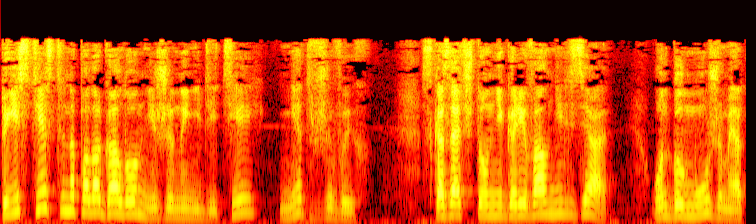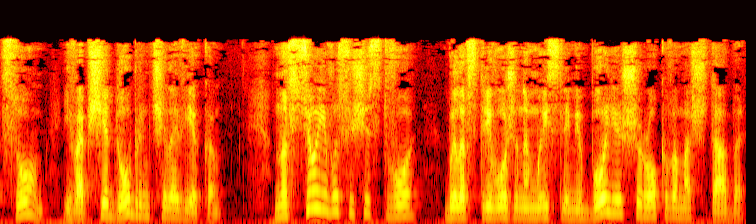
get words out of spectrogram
то, естественно, полагал он, ни жены, ни детей нет в живых. Сказать, что он не горевал, нельзя. Он был мужем и отцом, и вообще добрым человеком. Но все его существо было встревожено мыслями более широкого масштаба.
